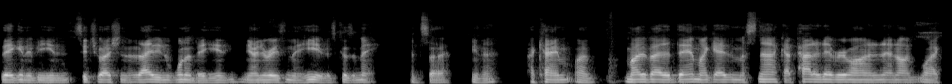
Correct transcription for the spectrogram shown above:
they're going to be in a situation that they didn't want to be in. The only reason they're here is because of me. And so, you know, I came, I motivated them, I gave them a snack, I patted everyone, and I'm like,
